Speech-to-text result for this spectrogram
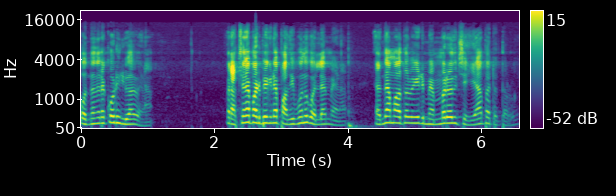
ഒന്നൊന്നര കോടി രൂപ വേണം. ഒരച്ഛനെ പഠിപ്പിക്കേണ്ട പതിമൂന്ന് കൊല്ലം വേണം. എന്നാൽ മാത്രമേ ഈ മെമ്മറി ഒന്ന് ചെയ്യാൻ പറ്റത്തുള്ളൂ.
